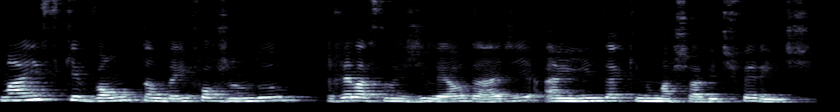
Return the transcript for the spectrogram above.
mas que vão também forjando relações de lealdade, ainda que numa chave diferente.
